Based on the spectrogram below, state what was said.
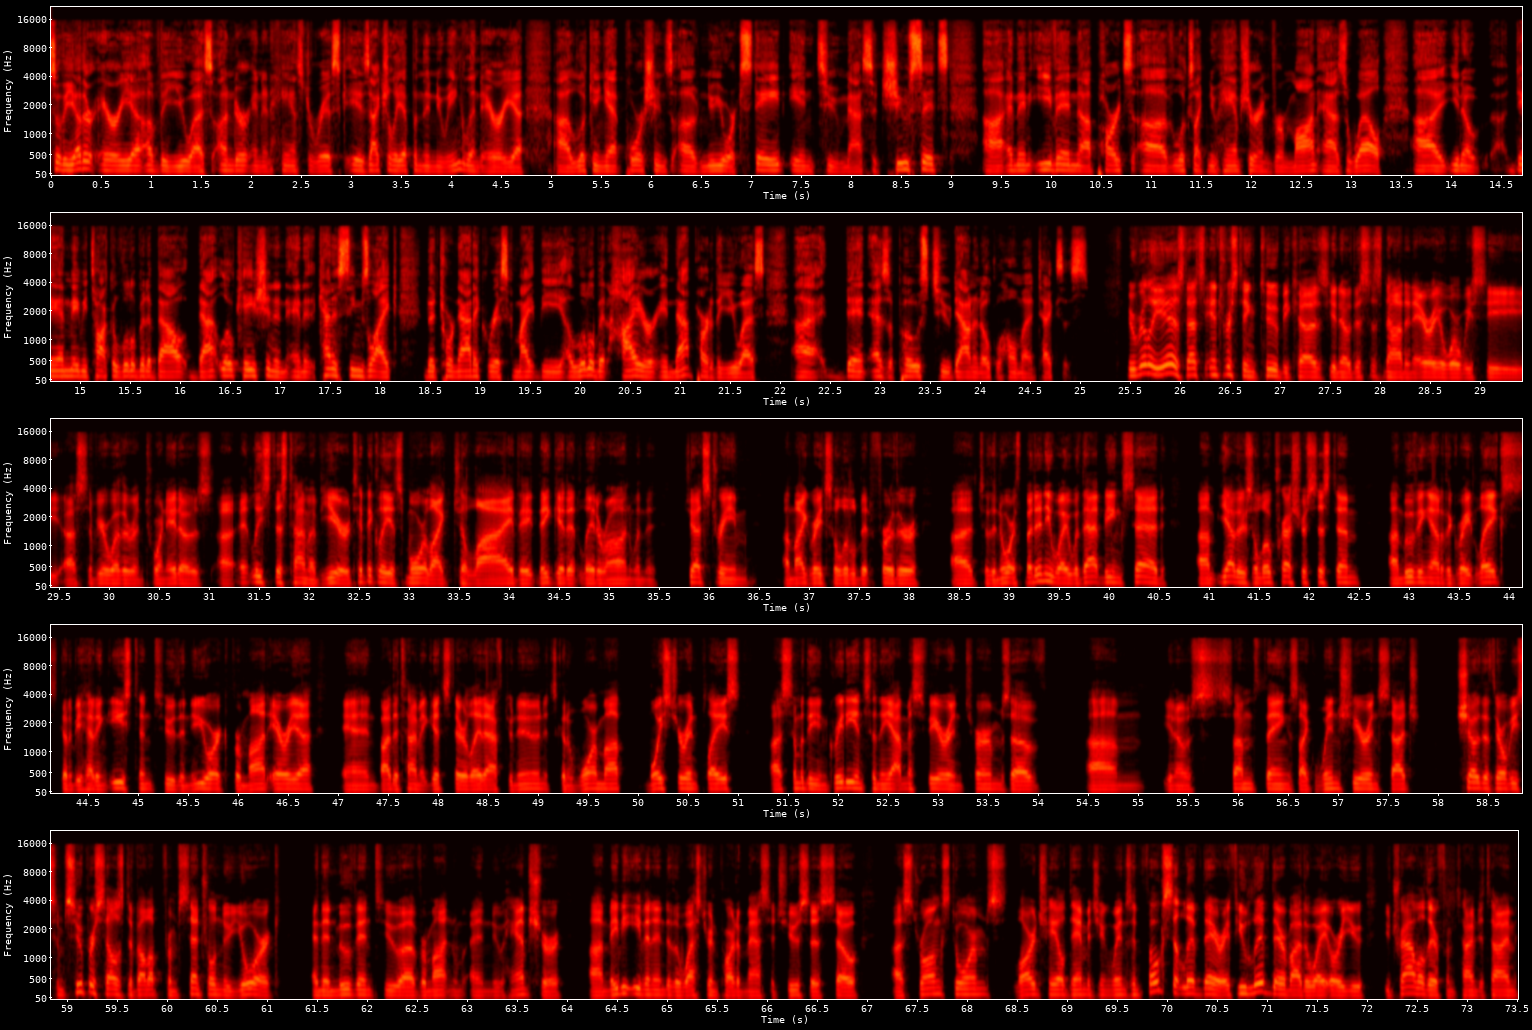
So the other area of the U.S. under an enhanced risk is actually up in the New England area, uh, looking at portions of New York State into Massachusetts, uh, and then even uh, parts of looks like New Hampshire and Vermont as well. Uh, you know, Dan, maybe talk a little bit about that location, and, and it kind of seems like the tornadic risk might be a little bit higher in that part of the U.S. Uh, than as opposed to down in Oklahoma and Texas. It really is. That's interesting too, because you know this is not an area where we see uh, severe weather and tornadoes. Uh, at least this time of year. Typically, it's more like July. They they get it later on when the jet stream uh, migrates a little bit further uh, to the north. But anyway, with that being said, um, yeah, there's a low pressure system uh, moving out of the Great Lakes. It's going to be heading east into the New York Vermont area, and by the time it gets there late afternoon, it's going to warm up, moisture in place. Uh, some of the ingredients in the atmosphere in terms of um, you know, some things like wind shear and such show that there will be some supercells developed from central New York and then move into uh, Vermont and, and, New Hampshire, uh, maybe even into the western part of Massachusetts. So, uh, strong storms, large hail, damaging winds, and folks that live there. If you live there, by the way, or you you travel there from time to time,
